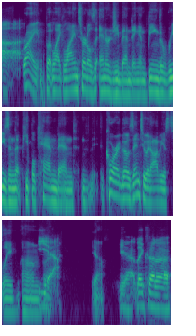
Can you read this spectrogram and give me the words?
Uh, Right, but like lion turtles energy bending and being the reason that people can bend. Korra goes into it obviously. Um, yeah, yeah. yeah. They could have.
